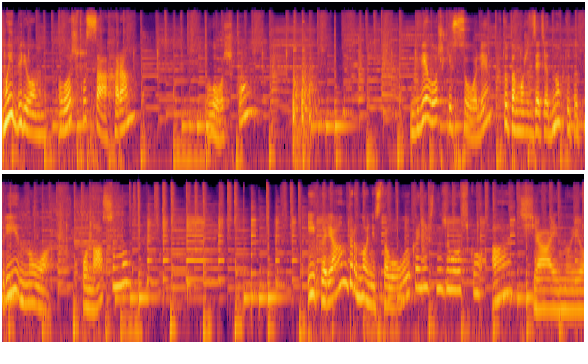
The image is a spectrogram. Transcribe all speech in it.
Мы берем ложку сахара, ложку, две ложки соли. Кто-то может взять одну, кто-то три, но по-нашему. И кориандр, но не столовую, конечно же, ложку, а чайную.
